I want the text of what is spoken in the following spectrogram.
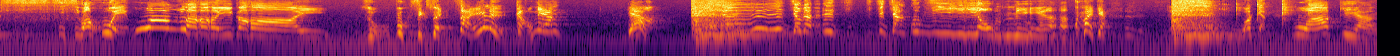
是是我会往来的。如不识说，再日告命。讲，救命！这将公要命！快点！我讲，我讲。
